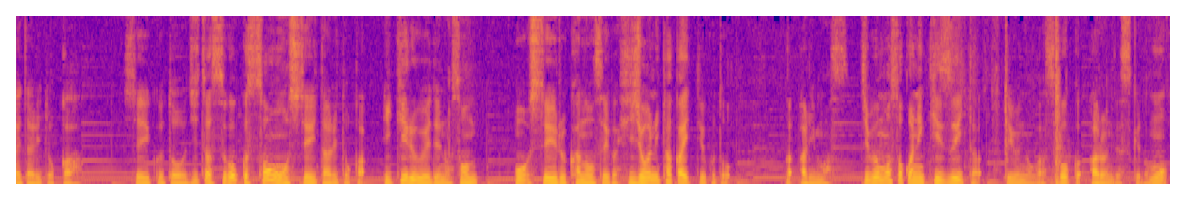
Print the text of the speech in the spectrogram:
えたりとかしていくと実はすごく損をしていたりとか生きる上での損をしている可能性が非常に高いっていうことがあります。自分もそこに気づいたっていうのがすごくあるんですけども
